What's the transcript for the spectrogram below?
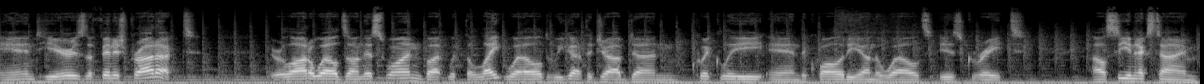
And here is the finished product. There are a lot of welds on this one, but with the LightWELD, we got the job done quickly and the quality on the welds is great. I'll see you next time.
